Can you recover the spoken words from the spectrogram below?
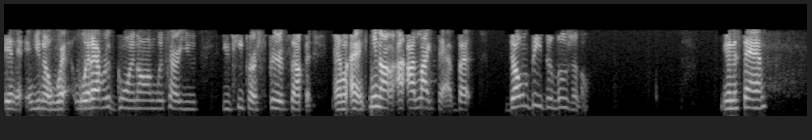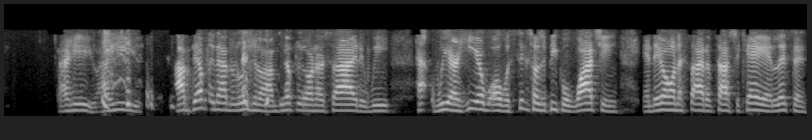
and, and you know wh- whatever's going on with her, you you keep her spirits up, and, and, and you know I, I like that. But don't be delusional. You understand? I hear you. I hear you. I'm definitely not delusional. I'm definitely on her side, and we ha- we are here with over 600 people watching, and they're on the side of Tasha K. And listen,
